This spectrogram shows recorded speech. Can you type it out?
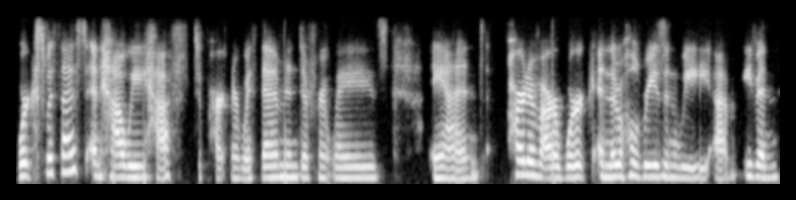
works with us and how we have to partner with them in different ways. And part of our work, and the whole reason we um, even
